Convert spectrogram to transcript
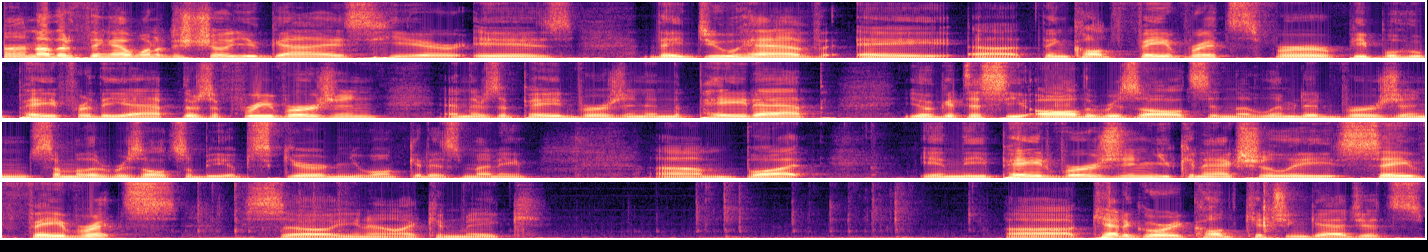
Another thing I wanted to show you guys here is they do have a uh, thing called favorites for people who pay for the app. There's a free version and there's a paid version. In the paid app, you'll get to see all the results. In the limited version, some of the results will be obscured and you won't get as many. Um, but in the paid version, you can actually save favorites. So, you know, I can make uh, category called kitchen gadgets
